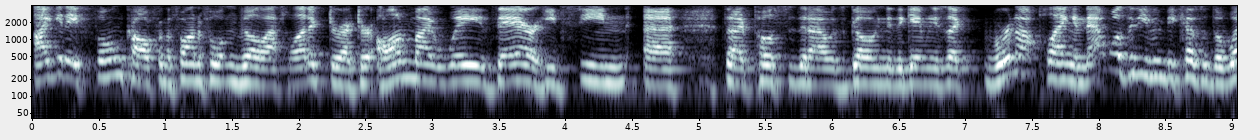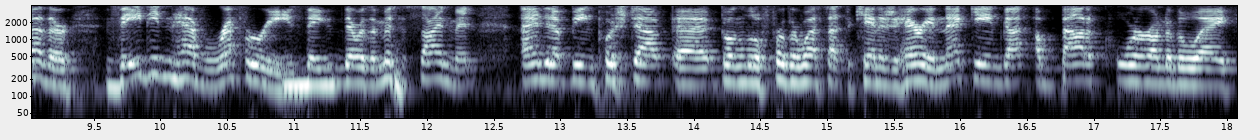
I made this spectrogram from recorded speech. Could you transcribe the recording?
I get a phone call from the Fonda Fultonville athletic director on my way there. He'd seen uh, that I posted that I was going to the game, and he's like, "We're not playing." And that wasn't even because of the weather. They didn't have referees. They there was a misassignment. I ended up being pushed out, uh, going a little further west out to Canajoharie, and that game got about a quarter under the way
